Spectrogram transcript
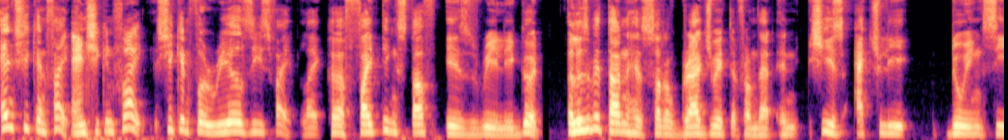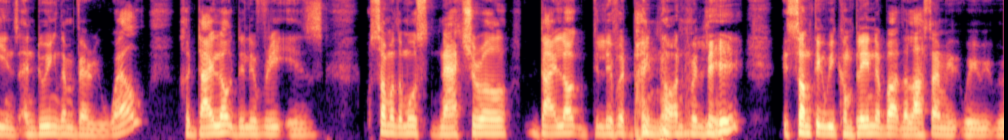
And she can fight. And she can fight. she can for realsies fight. Like her fighting stuff is really good. Elizabeth Tan has sort of graduated from that, and she is actually doing scenes and doing them very well. Her dialogue delivery is some of the most natural dialogue delivered by non-Malay. It's something we complained about the last time we, we, we-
